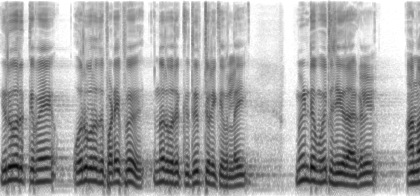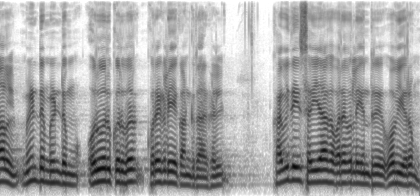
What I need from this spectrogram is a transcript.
இருவருக்குமே ஒருவரது படைப்பு இன்னொருவருக்கு திருப்தி அளிக்கவில்லை. மீண்டும் முயற்சி செய்கிறார்கள். ஆனால் மீண்டும் மீண்டும் ஒருவருக்கொருவர் குறைகளையே காண்கிறார்கள். கவிதை சரியாக வரவில்லை என்று ஓவியரும்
